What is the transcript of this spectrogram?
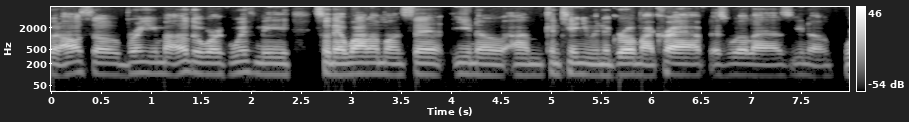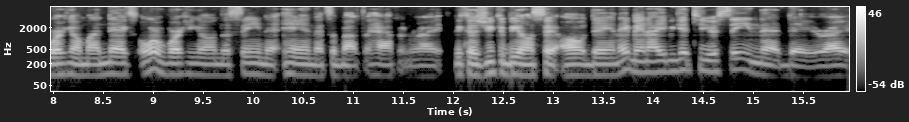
but also bringing my other work with me so that while I'm on set, you know, I'm continuing to grow my craft as well as, you know, working on my next or working on the scene at hand that's about to happen, right? Because you could be on set all day and they may not even get to your scene that day, right?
